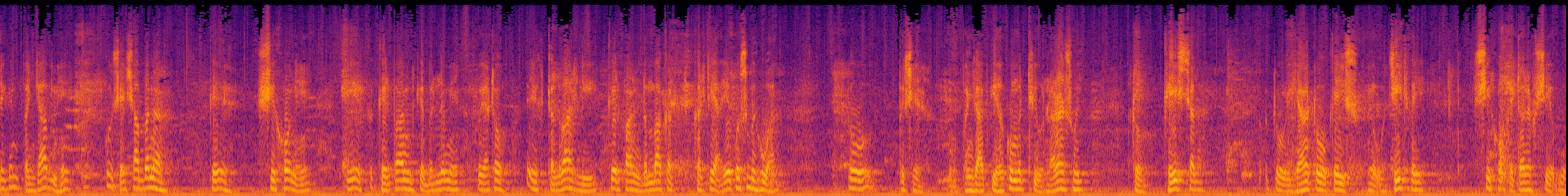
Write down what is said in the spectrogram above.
लेकिन पंजाब में कुछ ऐसा बना कि सिखों ने एक किरपान के बदले में या तो एक तलवार ली, कृपान लंबा कर करते आए, कुछ भी हुआ तो पीछे पंजाब की हुकूमत थी, वो नाराज़ हुई तो केस चला तो यहाँ तो केस में वो जीत गई। सिखों की तरफ़ से वो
